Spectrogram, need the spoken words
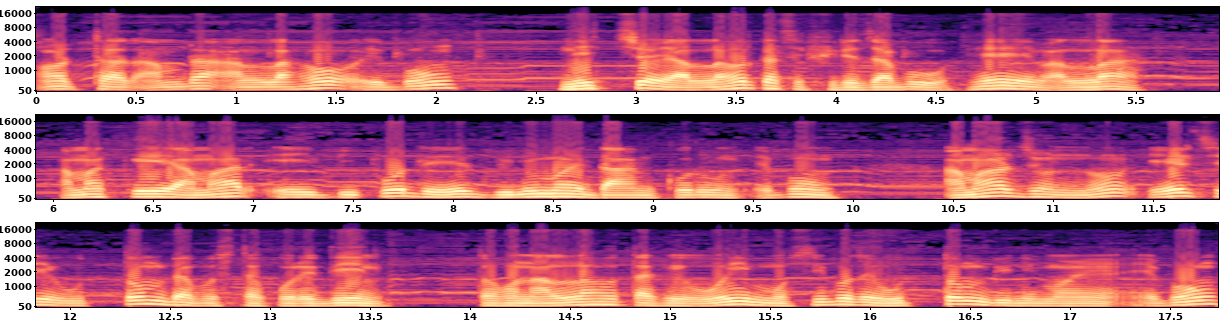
অর্থাৎ আমরা আল্লাহ এবং নিশ্চয় আল্লাহর কাছে ফিরে যাব। হে আল্লাহ, আমাকে আমার এই বিপদের বিনিময় দান করুন এবং আমার জন্য এর চেয়ে উত্তম ব্যবস্থা করে দিন। তখন আল্লাহ তাকে ওই মুসিবতের উত্তম বিনিময়ে এবং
